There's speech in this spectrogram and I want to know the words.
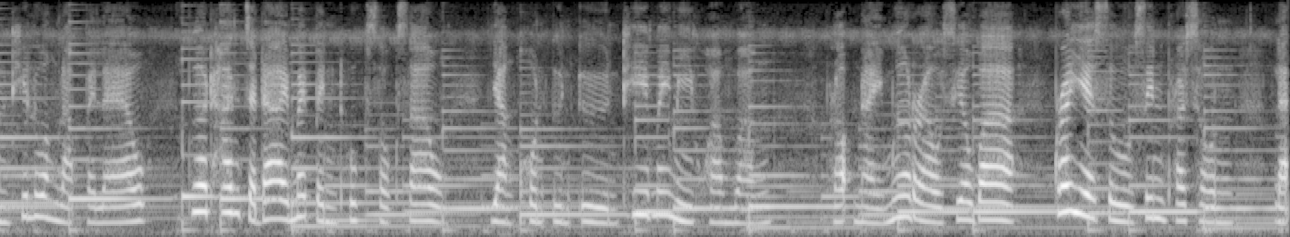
นที่ล่วงลับไปแล้ว เพื่อท่านจะได้ไม่เป็นทุกข์โศกเศร้า อย่างคนอื่นๆที่ไม่มีความหวัง เพราะในเมื่อเราเชื่อว่า พระเยซูสิ้นพระชน และ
